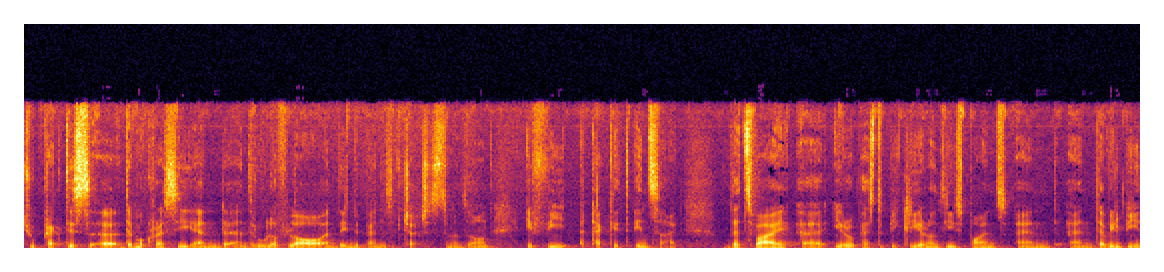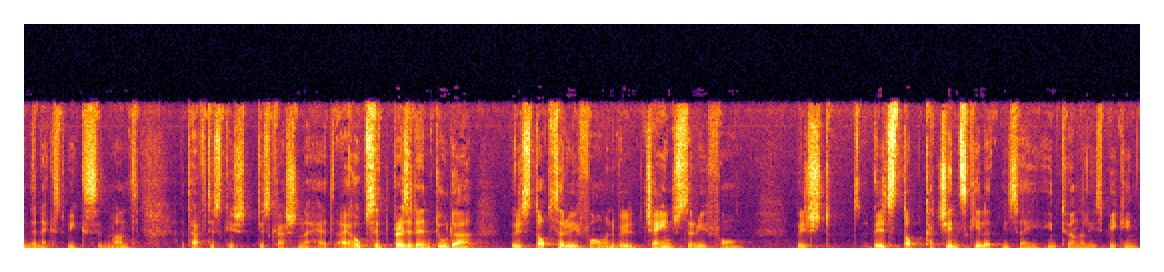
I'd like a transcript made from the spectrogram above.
to practice uh, democracy and, and the rule of law and the independence of judge system and so on if we attack it inside? That's why uh, Europe has to be clear on these points, and, and there will be in the next weeks and months a tough discuss discussion ahead. I hope that President Duda will stop the reform and will change the reform, will, st will stop Kaczynski, let me say, internally speaking.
